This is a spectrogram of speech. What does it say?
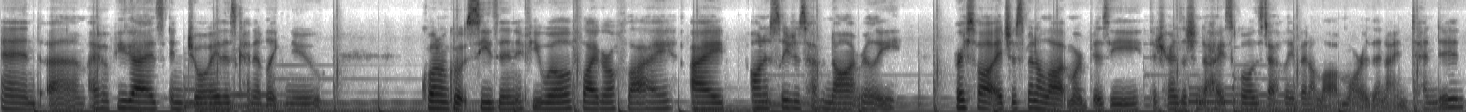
and um, I hope you guys enjoy this kind of like new quote unquote season, if you will, Fly Girl Fly. I honestly just have not really First of all, it's just been a lot more busy. The transition to high school has definitely been a lot more than I intended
